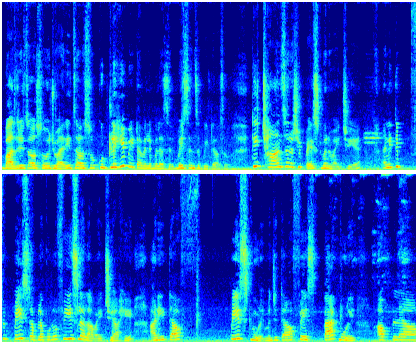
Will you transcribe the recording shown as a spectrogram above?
बाजरीचं असो ज्वारीचं असो कुठलेही पीठ अवेलेबल असेल बेसनचं पीठ असो ती छानसर अशी पेस्ट बनवायची आहे आणि ती पेस्ट आपल्या पूर्ण फेसला लावायची आहे आणि त्या पेस्टमुळे म्हणजे त्या फेस पॅकमुळे आपल्या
